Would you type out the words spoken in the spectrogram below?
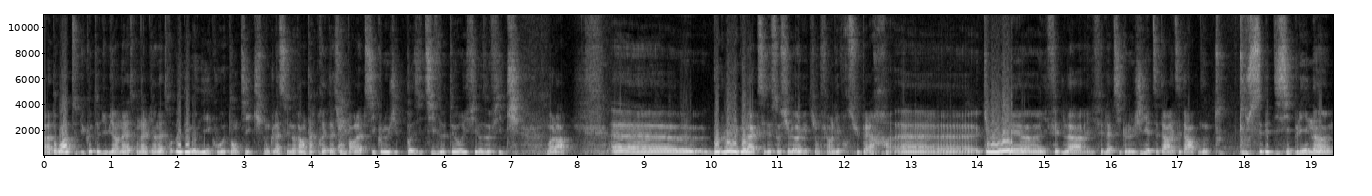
à droite, du côté du bien-être, on a le bien-être eudémonique ou authentique. Donc là, c'est une réinterprétation par la psychologie positive de théories philosophiques Voilà. Euh, Baudelot et Golac, c'est des sociologues qui ont fait un livre super. Euh, euh, il, fait de la, psychologie, etc. etc. Donc, tous c'est des disciplines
